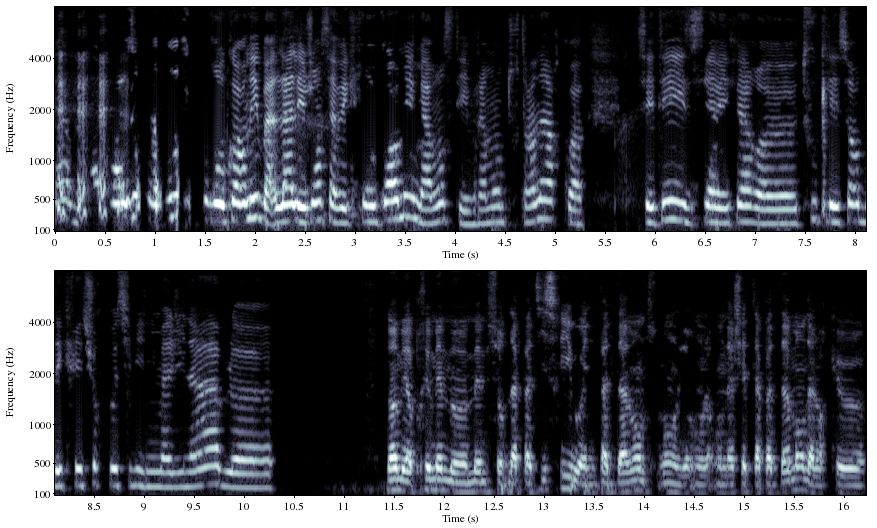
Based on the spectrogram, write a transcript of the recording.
Ah, pas, par exemple, avant, les cours au cornet, bah, là, les gens savaient écrire au cornet, mais avant, c'était vraiment tout un art, quoi. C'était, ils savaient faire euh, toutes les sortes d'écritures possibles inimaginables. euh, Non, mais après, même, euh, même sur de la pâtisserie, ouais, une pâte d'amande, souvent, on, on- on achète la pâte d'amande, alors que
